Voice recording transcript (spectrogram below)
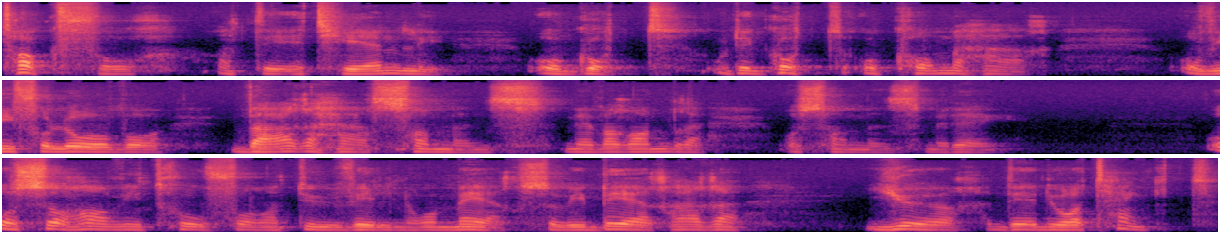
Takk for at det er tjenlig og godt. Og det er godt å komme her, og vi får lov å være her sammen med hverandre og sammen med deg. Og så har vi tro for at du vil noe mer, så vi ber, Herre, gjør det du har tenkt.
